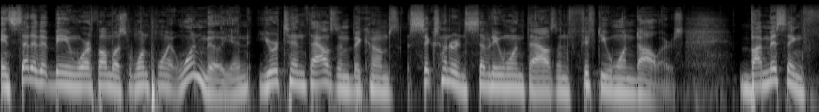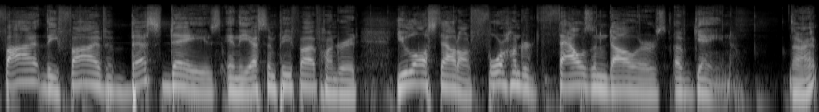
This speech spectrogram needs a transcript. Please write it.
instead of it being worth almost 1.1 million, your 10,000 becomes $671,051 by missing five the five best days in the S&P 500, you lost out on $400,000 of gain. All right?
